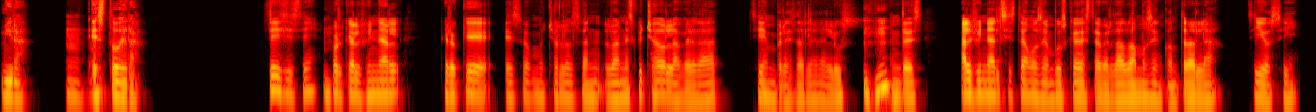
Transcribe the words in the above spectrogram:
Mira, Ujú. esto era. Sí, sí, sí, porque al final creo que eso muchos los han lo han escuchado, la verdad siempre sale a la luz. Entonces, al final, si estamos en busca de esta verdad, vamos a encontrarla sí o sí.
